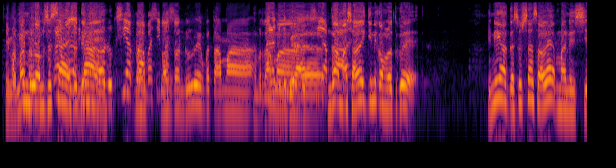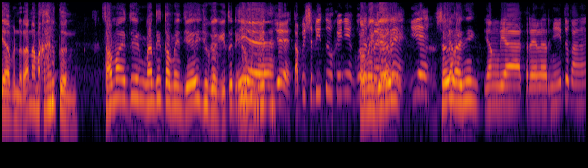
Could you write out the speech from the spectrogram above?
Cuman belum Nah, selesai itu syutingnya. Produksi apa apa sih mas? Nonton dulu yang pertama. Yang pertama. Enggak masalahnya gini kalau menurut gue. Ini agak susah soalnya manusia beneran sama kartun. Sama itu yang nanti Tom and Jerry juga gitu digabungin. Iya. Iya, tapi sedih tuh kayaknya gue Tom and Jerry. Iya. Seru Yang- anjing. Yang lihat trailernya itu kan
